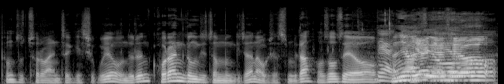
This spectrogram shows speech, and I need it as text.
평소처럼 앉아 계시고요. 오늘은 고란 경제 전문 기자 나오셨습니다. 어서 오세요. 네, 안녕하세요. 안녕하세요.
